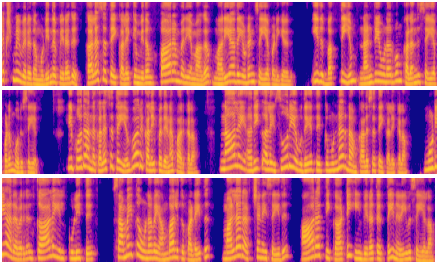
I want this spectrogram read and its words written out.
லக்ஷ்மி விரதம் முடிந்த பிறகு கலசத்தை கலைக்கும் விதம் பாரம்பரியமாக மரியாதையுடன் செய்யப்படுகிறது. இது பக்தியும் நன்றி உணர்வும் கலந்து செய்யப்படும் ஒரு செயல். இப்போது அந்த கலசத்தை எவ்வாறு கலைப்பதென பார்க்கலாம். நாளை அதிகாலை சூரிய உதயத்திற்கு முன்னர் நாம் கலசத்தை கலைக்கலாம். முடியாதவர்கள் காலையில் குளித்து சமைத்த உணவை அம்பாளுக்கு படைத்து மலர் அர்ச்சனை செய்து ஆரத்தி காட்டி இவ்விரதத்தை நிறைவு செய்யலாம்.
